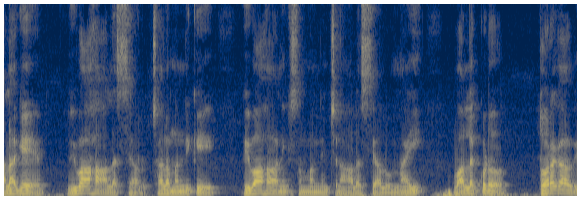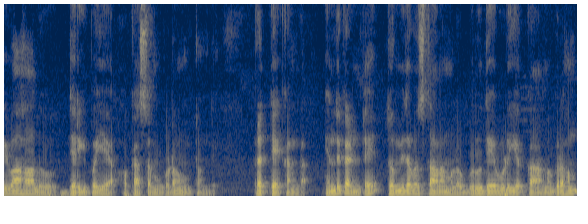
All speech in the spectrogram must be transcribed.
అలాగే వివాహ ఆలస్యాలు చాలామందికి వివాహానికి సంబంధించిన ఆలస్యాలు ఉన్నాయి. వాళ్ళకు కూడా త్వరగా వివాహాలు జరిగిపోయే అవకాశం కూడా ఉంటుంది. ప్రత్యేకంగా. ఎందుకంటే తొమ్మిదవ స్థానంలో గురుదేవుడి యొక్క అనుగ్రహం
